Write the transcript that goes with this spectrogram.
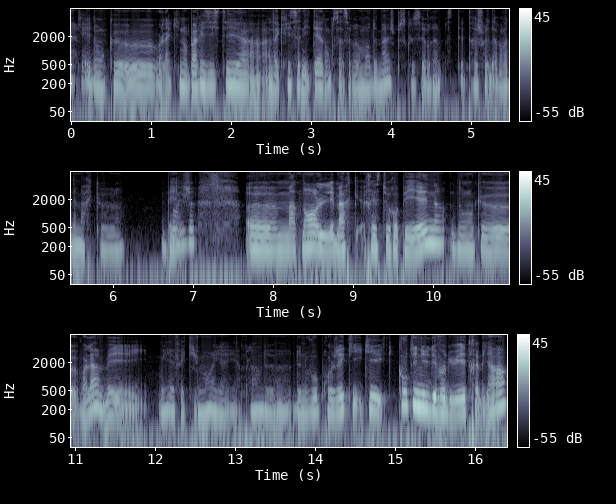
okay. et donc euh, voilà, qui n'ont pas résisté à, à, la crise sanitaire. Donc ça, c'est vraiment dommage parce que c'est vraiment, c'était très chouette d'avoir des marques. Euh, belge. Ouais. Euh, maintenant, les marques restent européennes, donc euh, voilà. Mais oui, effectivement, il y a, il y a plein de, de, nouveaux projets qui, qui continuent d'évoluer très bien.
